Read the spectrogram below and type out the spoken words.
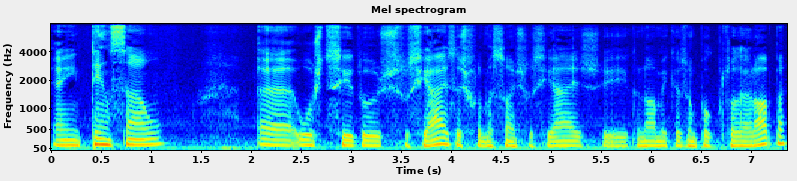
em tensão uh, os tecidos sociais, as formações sociais e económicas um pouco por toda a Europa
